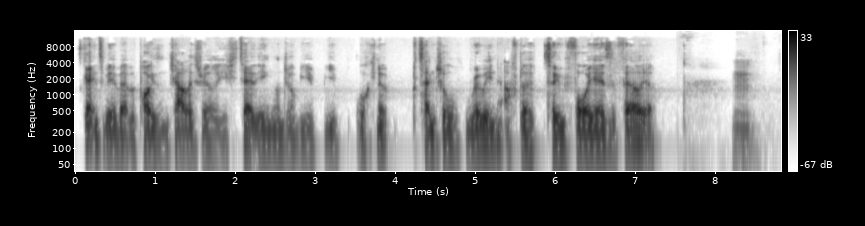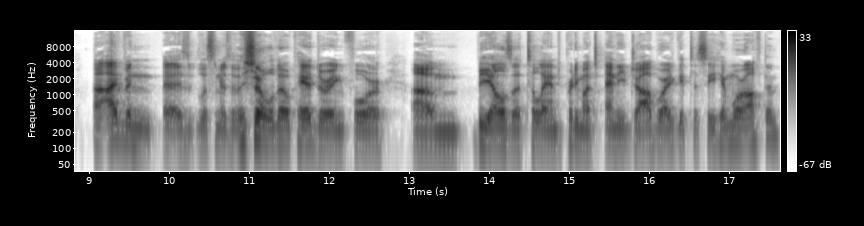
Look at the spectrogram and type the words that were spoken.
it's getting to be a bit of a poison chalice, really. If you take the England job, you, you're looking at potential ruin after two, four years of failure. Mm. Uh, I've been, as listeners of the show will know, pandering for um, Bielsa to land pretty much any job where I'd get to see him more often.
